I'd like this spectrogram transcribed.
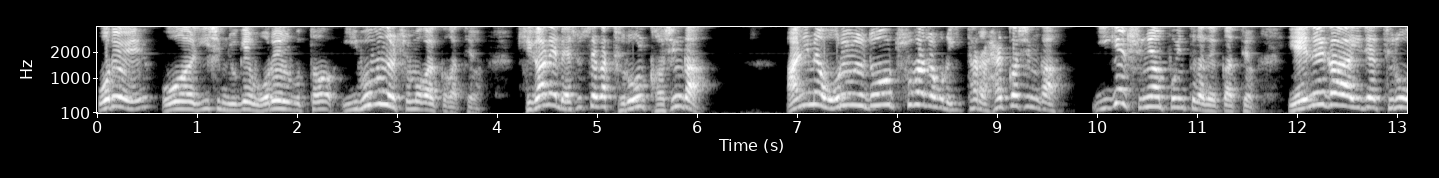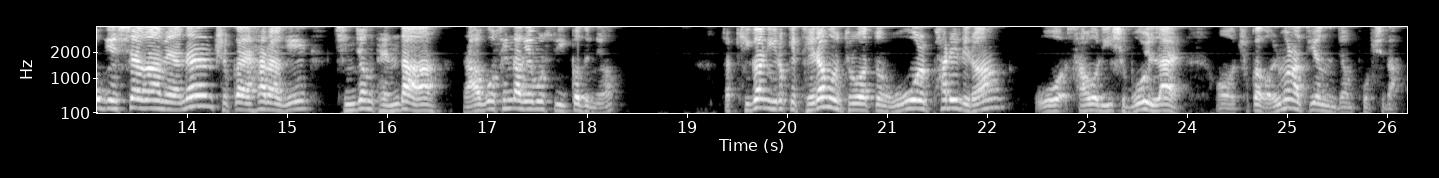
월요일, 5월 26일 월요일부터 이 부분을 주목할 것 같아요. 기관의 매수세가 들어올 것인가? 아니면 월요일도 추가적으로 이탈을 할 것인가? 이게 중요한 포인트가 될 것 같아요. 얘네가 이제 들어오기 시작하면은 주가의 하락이 진정된다 라고 생각해 볼 수 있거든요. 자, 기간이 이렇게 대량으로 들어왔던 5월 8일이랑 4월 25일 날 어, 주가가 얼마나 뛰었는지 한번 봅시다.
